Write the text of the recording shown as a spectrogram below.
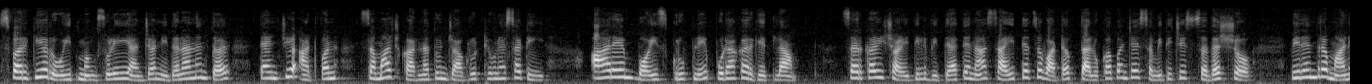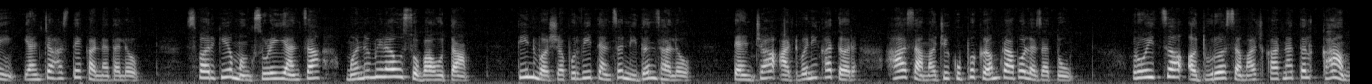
स्वर्गीय रोहित मंगसुळे यांच्या निधनानंतर त्यांची आठवण समाजकारणातून जागृत ठेवण्यासाठी आर एम बॉईज ग्रुपने पुढाकार घेतला. सरकारी शाळेतील विद्यार्थ्यांना साहित्याचं वाटप तालुका पंचायत समितीचे सदस्य वीरेंद्र माने यांच्या हस्ते करण्यात आलं. स्वर्गीय मंगसुळे यांचा मनमिळाऊ स्वभाव होता. तीन वर्षापूर्वी त्यांचं निधन झालं. त्यांच्या आठवणीखातर हा सामाजिक उपक्रम राबवला जातो. रोहितचं अधुरं समाजकारणातलं काम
